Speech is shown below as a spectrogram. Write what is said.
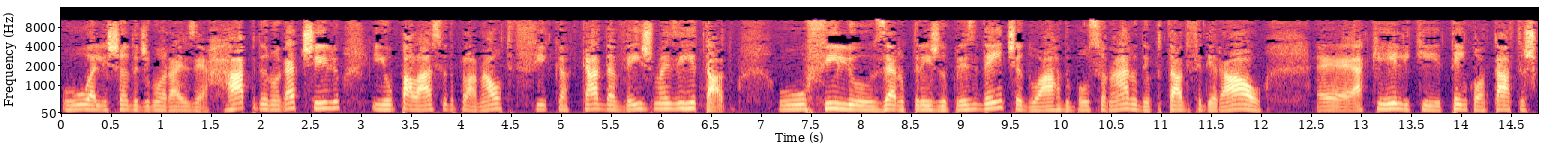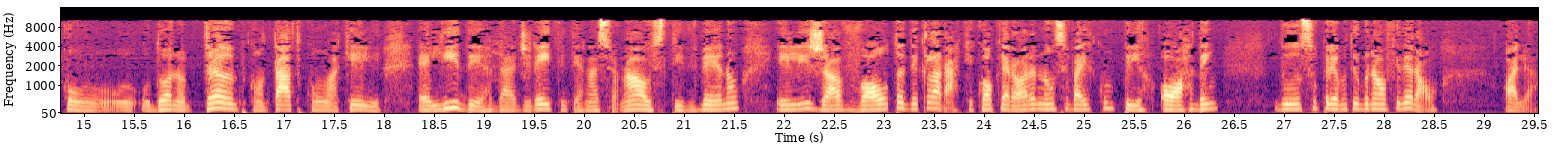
o Alexandre de Moraes é rápido no gatilho e o Palácio do Planalto fica cada vez mais irritado. O filho 03 do presidente, Eduardo Bolsonaro, deputado federal, é, aquele que tem contatos com o, Donald Trump, contato com aquele é, líder da direita internacional, Steve Bannon, ele já volta a declarar que qualquer hora não se vai cumprir ordem do Supremo Tribunal Federal. Olha,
